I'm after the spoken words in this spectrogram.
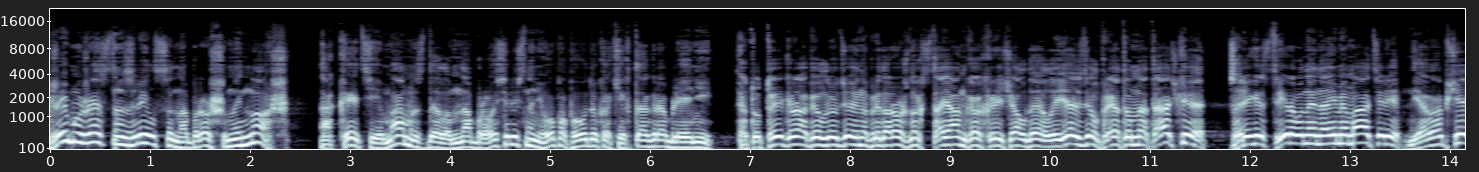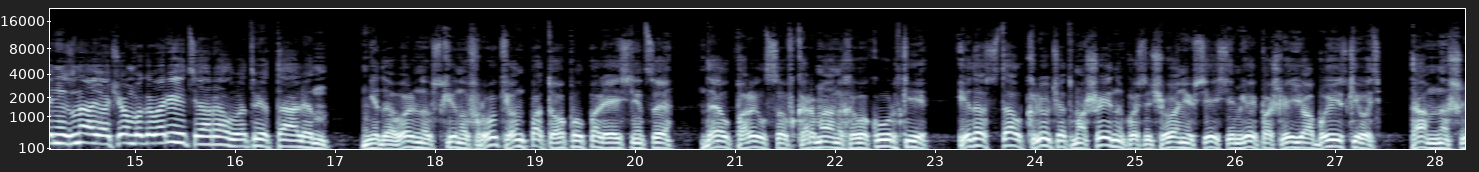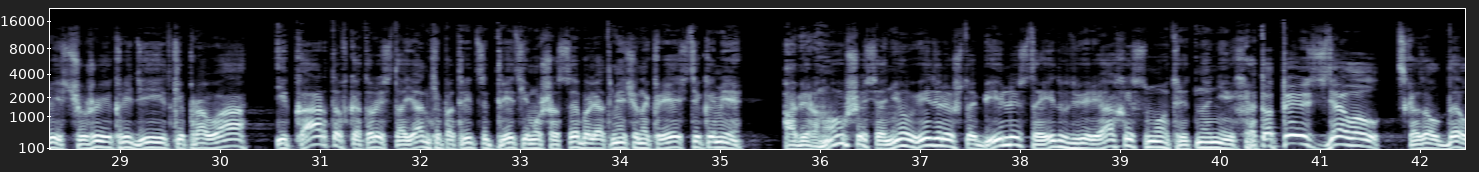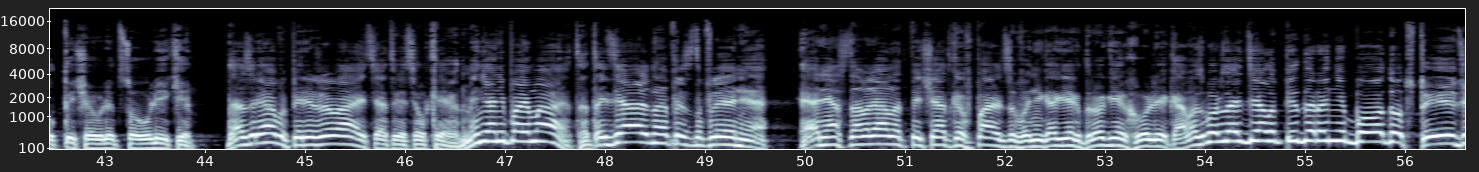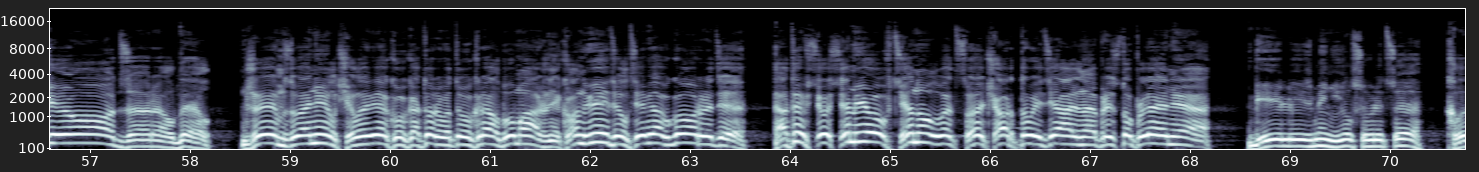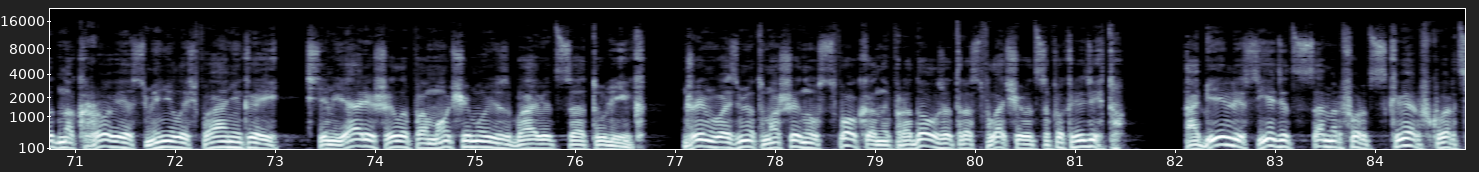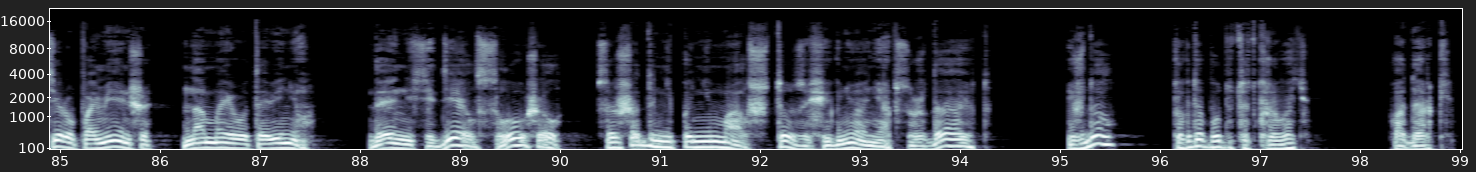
Джим ужасно злился на брошенный нож, а Кэти и мама с Делом набросились на него по поводу каких-то ограблений. «Это ты грабил людей на придорожных стоянках!» — кричал Дэл. «И ездил при этом на тачке, зарегистрированной на имя матери! Я вообще не знаю, о чем вы говорите!» — орал в ответ Таллин. Недовольно вскинув руки, он потопал по лестнице. Дэл порылся в карманах его куртки и достал ключ от машины, после чего они всей семьей пошли ее обыскивать. Там нашлись чужие кредитки, права и карта, в которой стоянки по 33-му шоссе были отмечены крестиками — Обернувшись, они увидели, что Билли стоит в дверях и смотрит на них. «Это ты сделал!» — сказал Дел, тыча в лицо улики. «Да зря вы переживаете», — ответил Кевин. «Меня не поймают. Это идеальное преступление. Я не оставлял отпечатков пальцев и никаких других улик, а возбуждать дело пидоры не будут». «Ты идиот!» — заорал Дел. «Джим звонил человеку, у которого ты украл бумажник. Он видел тебя в городе а ты всю семью втянул в это свое чертово идеальное преступление!» Билли изменился в лице. Хладнокровие сменилось паникой. Семья решила помочь ему избавиться от улик. Джим возьмет машину в Спокон и продолжит расплачиваться по кредиту. А Билли съедет с Саммерфорд-сквер в квартиру поменьше на Мэйвуд-авеню. Дэнни сидел, слушал совершенно не понимал, что за фигню они обсуждают, и ждал, когда будут открывать подарки.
